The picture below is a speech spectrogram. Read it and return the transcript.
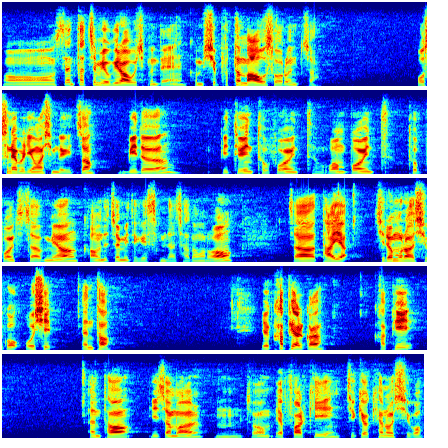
어, 센터쯤 여기로 하고 싶은데 그럼 시프트 마우스 오른쪽 osnap을 이용하시면 되겠죠. mid between two point, one point, two point 잡으면 가운데 점이 되겠습니다. 자동으로. 자, dia 지름으로 하시고 50 엔터. 여기 카피 할까요? 카피 엔터 이 점을 음, 좀 F8키 직교해 놓으시고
